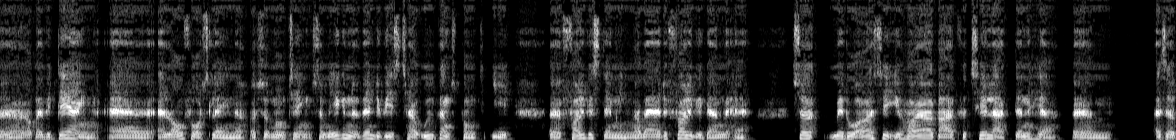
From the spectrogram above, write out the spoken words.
øh, revidering af, af lovforslagene og sådan nogle ting, som ikke nødvendigvis tager udgangspunkt i øh, folkestemningen og hvad er det folket gerne vil have, så vil du også i højere grad få tillagt den her øh, altså,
